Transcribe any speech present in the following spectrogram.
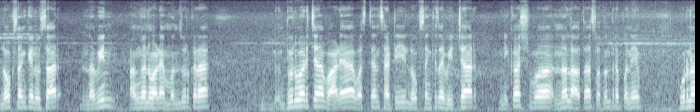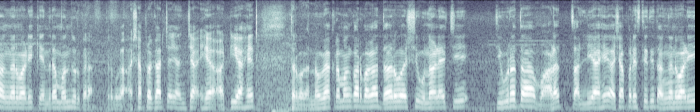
लोकसंख्येनुसार नवीन अंगणवाड्या मंजूर करा. दूरवरच्या वाड्या वस्त्यांसाठी लोकसंख्येचा विचार निकष व न लावता स्वतंत्रपणे पूर्ण अंगणवाडी केंद्र मंजूर करा. तर बघा अशा प्रकारच्या यांच्या ह्या अटी आहेत. तर बघा नवव्या क्रमांकावर बघा दरवर्षी उन्हाळ्याची तीव्रता वाढत चालली आहे. अशा परिस्थितीत अंगणवाडी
